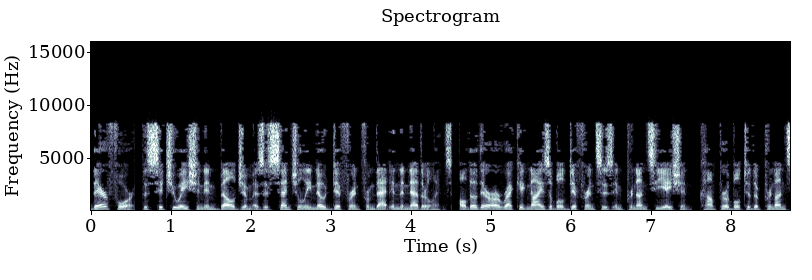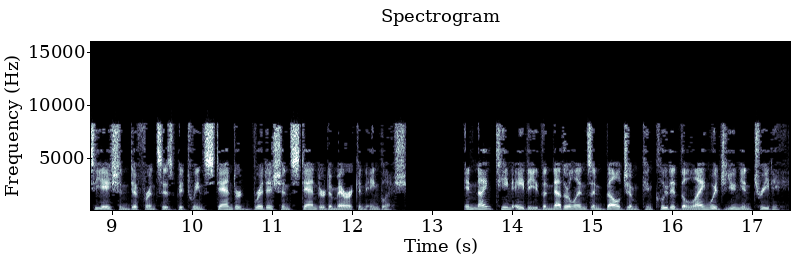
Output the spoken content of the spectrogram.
Therefore, the situation in Belgium is essentially no different from that in the Netherlands, although there are recognizable differences in pronunciation, comparable to the pronunciation differences between Standard British and Standard American English. In 1980 the Netherlands and Belgium concluded the Language Union Treaty.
